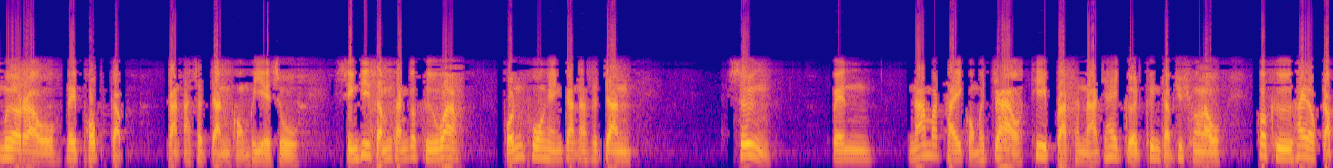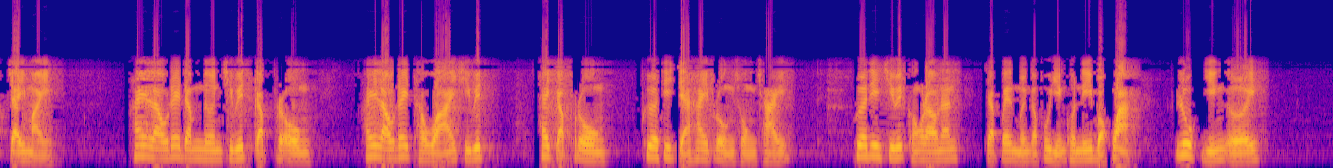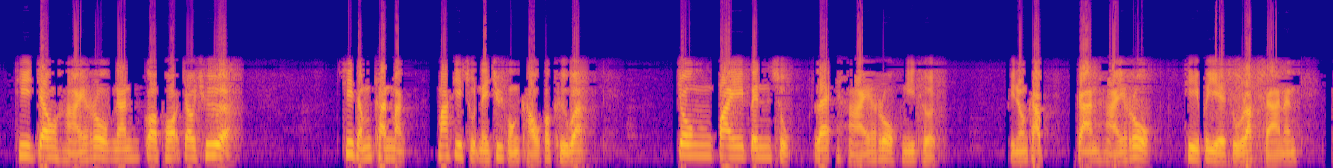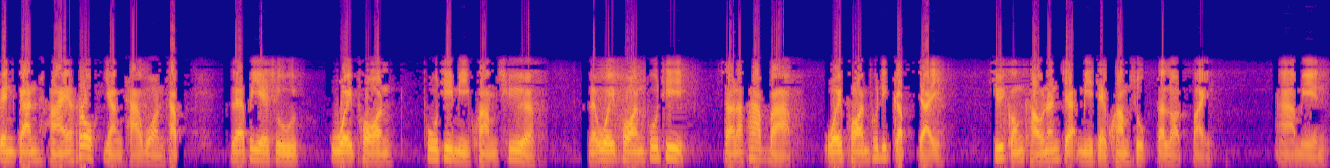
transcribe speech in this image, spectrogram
เมื่อเราได้พบกับการอัศจรรย์ของพระเยซู สิ่งที่สำคัญก็คือว่าผลพวงแห่งการอัศจรรย์ ซึ่ง เป็นน้ำมัทไทยของพระเจ้าที่ปรารถนาจะให้เกิดขึ้นกับชีวิตของเรา ก็คือให้เรากลับใจใหม่ ให้เราได้ดำเนินชีวิตกับพระองค์ ให้เราได้ถวายชีวิตให้กับพระองค์ เพื่อที่จะให้พระองค์ทรงใช้ เพื่อที่ชีวิตของเรานั้นจะเป็นเหมือนกับผู้หญิงคนนี้บอกว่า ลูกหญิงเอ๋ยที่เจ้าหายโรคนั้นก็เพราะเจ้าเชื่อ ที่สำคัญมากมากที่สุดในชีวิตของเขาก็คือว่า จงไปเป็นสุขและหายโรคนี้เถิด พี่น้องครับ การหายโรคที่พระเยซูรักษานั้น เป็นการหายโรคอย่างถาวรครับ และพระเยซูอวยพรผู้ที่มีความเชื่อ และอวยพรผู้ที่สารภาพบาปอวยพรผู้ที่กลับใจ ชีวิตของเขานั้นจะมีแต่ความสุขตลอดไป อาเมน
